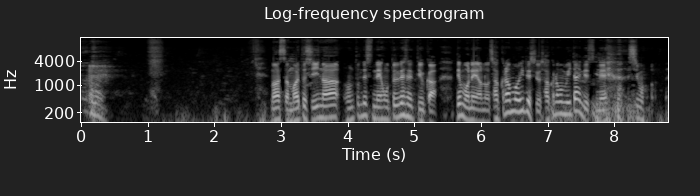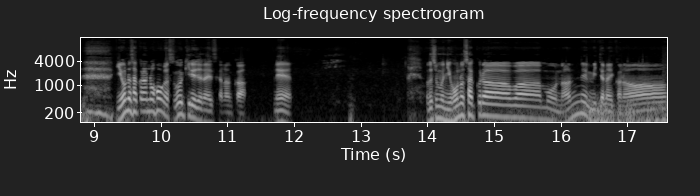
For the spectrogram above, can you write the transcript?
マースさん、毎年いいな。本当ですね。本当ですね。っていうか、でもね、あの、桜もいいですよ。桜も見たいんですね。私も。日本の桜の方がすごい綺麗じゃないですか、なんか。ね。私も日本の桜はもう何年見てないかな。ほ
